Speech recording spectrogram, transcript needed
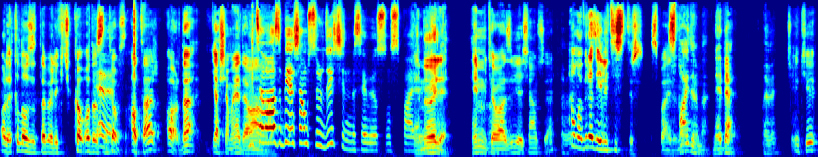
Orada closet'ta böyle küçük odasının Evet. kapısına atar. Orada yaşamaya devam eder. Mütevazı bir yaşam sürdüğü için mi seviyorsun Spider-Man? Hem öyle. Hem mütevazi bir yaşam sürer. Evet. Ama biraz elitisttir Spider-Man. Spider-Man. Neden? Evet. Çünkü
